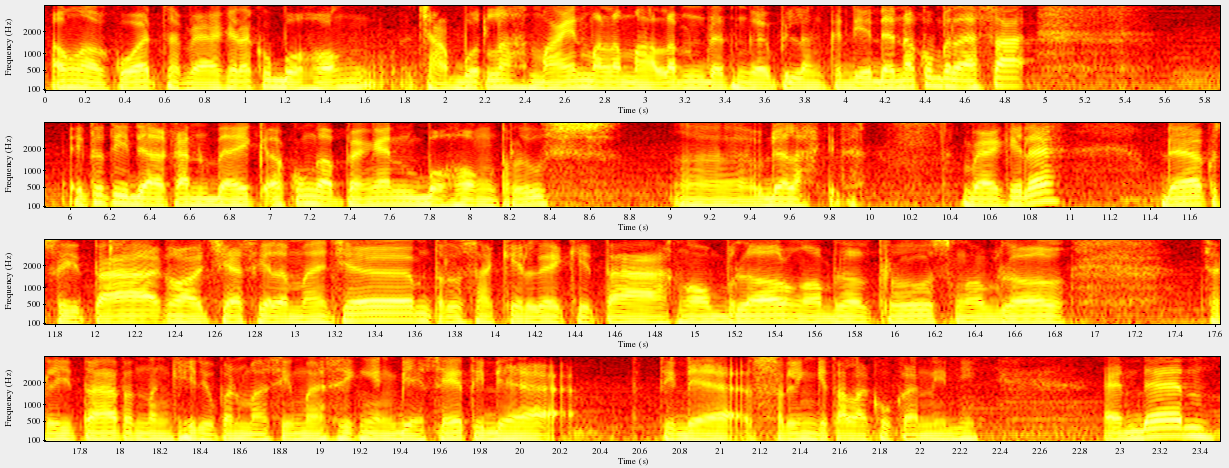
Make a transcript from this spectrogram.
aku nggak kuat sampai akhirnya aku bohong cabut lah main malam-malam dan nggak bilang ke dia. Dan aku merasa itu tidak akan baik. Aku nggak pengen bohong terus uh, udahlah gitu. Sampai akhirnya udah aku cerita kalau chat segala macem terus akhirnya kita ngobrol ngobrol terus ngobrol cerita tentang kehidupan masing-masing yang biasanya tidak tidak sering kita lakukan ini. And then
